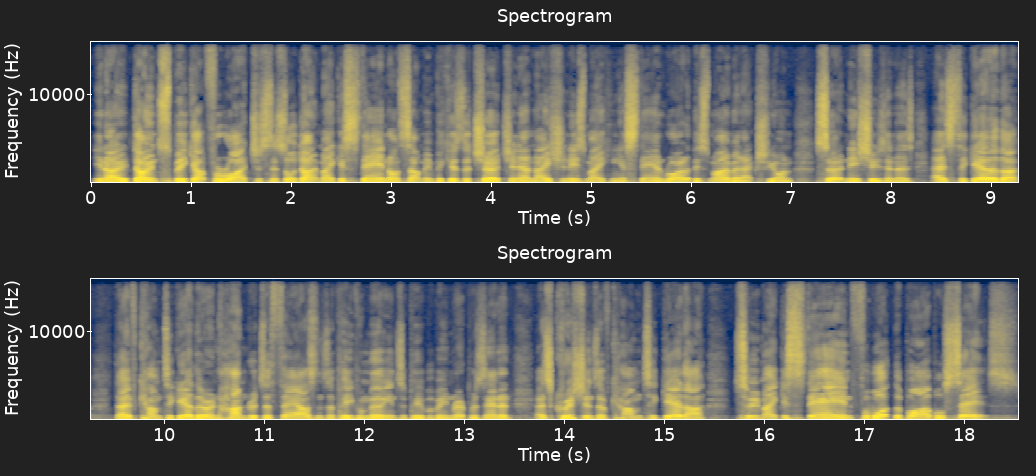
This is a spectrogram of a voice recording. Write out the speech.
you know, don't speak up for righteousness or don't make a stand on something because the church in our nation is making a stand right at this moment, actually, on certain issues. And as, as together the, they've come together, and hundreds of thousands of people, millions of people have been represented as Christians, have come together to make a stand for what the Bible says.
